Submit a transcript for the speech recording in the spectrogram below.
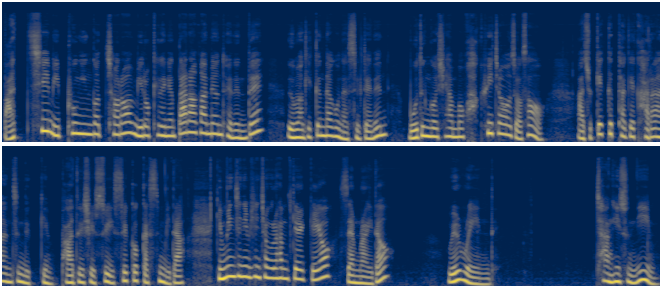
마치 미풍인 것처럼 이렇게 그냥 따라가면 되는데 음악이 끝나고 났을 때는 모든 것이 한번 확 휘저어져서 아주 깨끗하게 가라앉은 느낌 받으실 수 있을 것 같습니다. 김민지님 신청으로 함께 할게요. 샘 라이더, Will Wind. 장희수님,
